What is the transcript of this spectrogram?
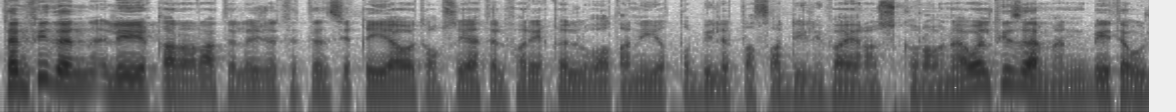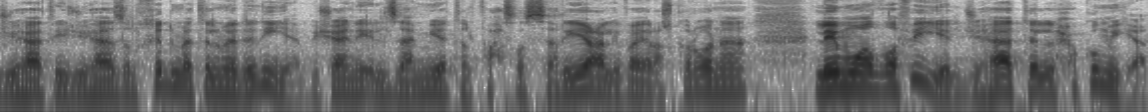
تنفيذا لقرارات اللجنة التنسيقية وتوصيات الفريق الوطني الطبي للتصدي لفيروس كورونا والتزاما بتوجيهات جهاز الخدمة المدنية بشأن إلزامية الفحص السريع لفيروس كورونا لموظفي الجهات الحكومية.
